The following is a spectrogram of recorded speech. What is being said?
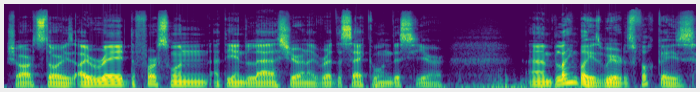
short stories. I read the first one at the end of last year, and I've read the second one this year. Um, Blindboy is weird as fuck, guys.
